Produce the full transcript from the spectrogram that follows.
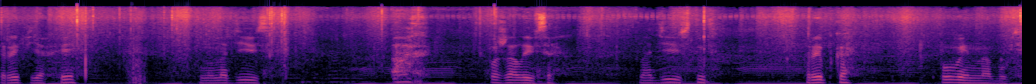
риб'яхи. Ну надіюсь. Ах, пожалився. Надіюсь, тут рибка повинна бути.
